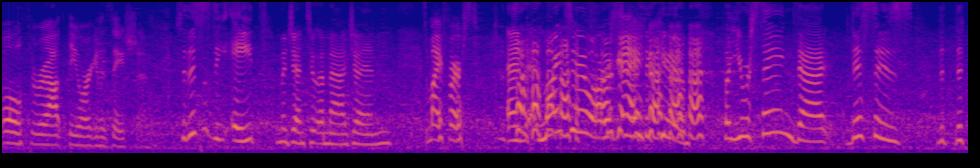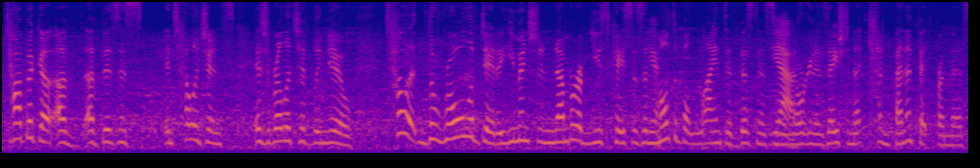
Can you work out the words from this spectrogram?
all throughout the organization. So this is the eighth Magento Imagine. It's my first. And, and mine too, ours okay. the cube. But you were saying that this is, the, the topic of, of business intelligence is relatively new. Tell it, the role of data, you mentioned a number of use cases and yeah. multiple lines of business yes. in an organization that can benefit from this.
